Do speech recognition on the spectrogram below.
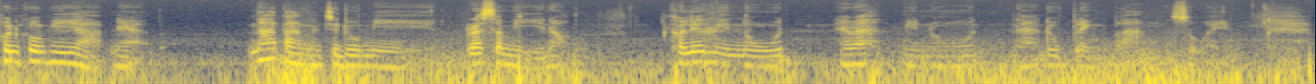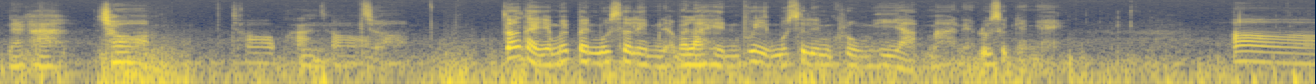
คนคลุมฮิญาบเนี่ย หน้าตามันจะดูมีรัศมีเนาะเขาเรียกมีนูดใช่ไหมมีนูดนะดูเปล่งปลั่งสวยนะคะ ชอบชอบค่ะชอบชอบ ตั้งแต่ยังไม่เป็นมุสลิมเนี่ยเวลาเห็นผู้หญิงมุสลิมคลุมฮิญาบมาเนี่ยรู้สึกยังไง เอ่อ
